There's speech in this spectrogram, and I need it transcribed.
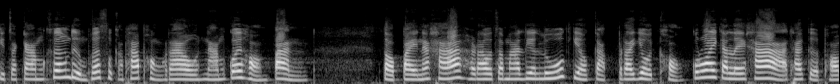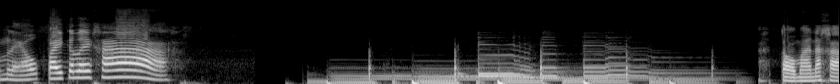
กิจกรรมเครื่องดื่มเพื่อสุขภาพของเราน้ำกล้วยหอมปั่น ต่อไปนะคะ เราจะมาเรียนรู้เกี่ยวกับประโยชน์ของกล้วยกันเลยค่ะ ถ้าเกิดพร้อมแล้วไปกันเลยค่ะต่อมานะคะ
